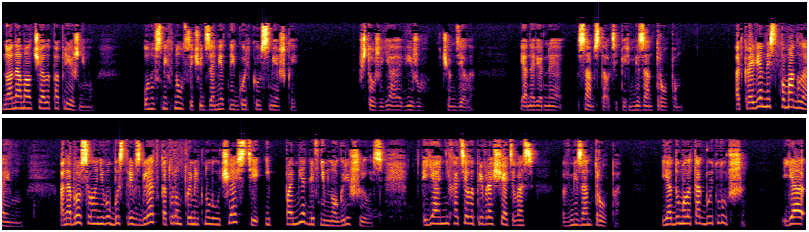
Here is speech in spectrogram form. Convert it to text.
но она молчала по-прежнему. Он усмехнулся чуть заметной горькой усмешкой. Что же, я вижу, в чем дело. Я, наверное, сам стал теперь мизантропом. Откровенность помогла ему. Она бросила на него быстрый взгляд, в котором промелькнуло участие, и, помедлив немного, решилась. «Я не хотела превращать вас в мизантропа. Я думала, так будет лучше. Я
